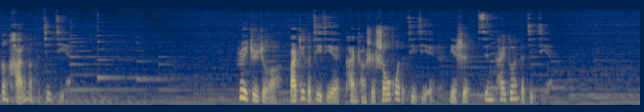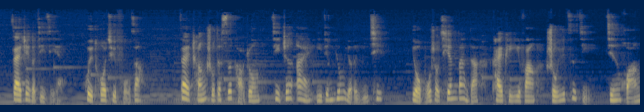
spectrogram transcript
更寒冷的季节。睿智者把这个季节看成是收获的季节，也是新开端的季节。在这个季节，会脱去浮躁，在成熟的思考中，既珍爱已经拥有的一切，又不受牵绊的开辟一方属于自己金黄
